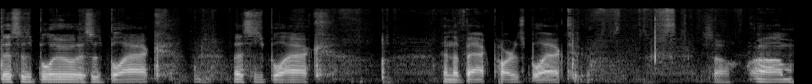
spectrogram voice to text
this is blue. This is black. This is black, and the back part is black too. So, um,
